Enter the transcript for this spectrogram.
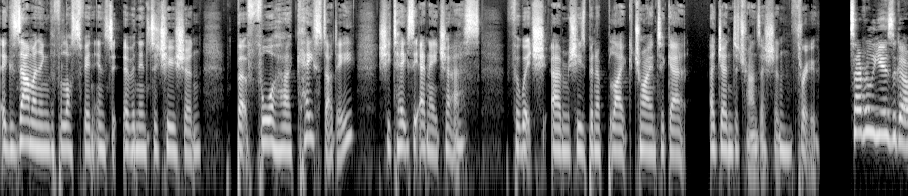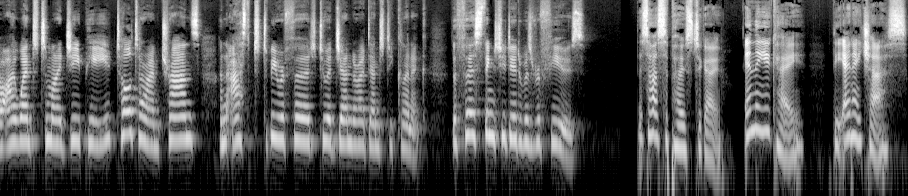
examining the philosophy of an institution. But for her case study, she takes the NHS, for which um, she's been like trying to get a gender transition through. Several years ago, I went to my GP, told her I'm trans, and asked to be referred to a gender identity clinic. The first thing she did was refuse. This is how it's supposed to go. In the UK, the NHS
